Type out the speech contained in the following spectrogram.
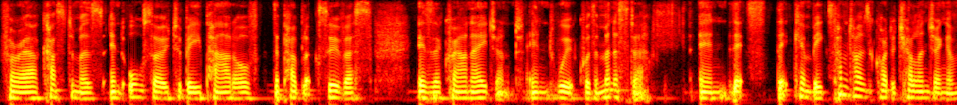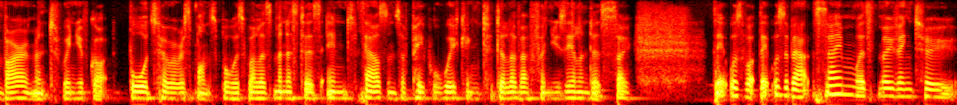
for our customers and also to be part of the public service as a Crown agent and work with a minister. And that's that can be sometimes quite a challenging environment when you've got boards who are responsible as well as ministers and thousands of people working to deliver for New Zealanders. So that was what that was about. Same with moving to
